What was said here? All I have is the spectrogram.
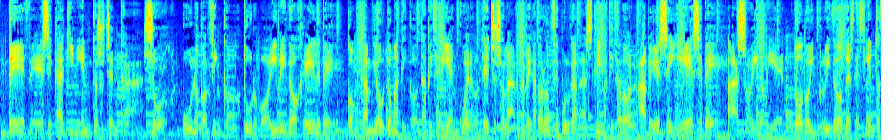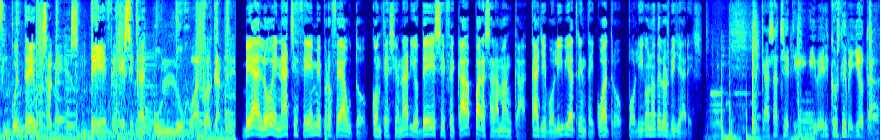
DFSK 580 Sur 1.5 Turbo híbrido GLP con cambio automático, tapicería en cuero, techo solar, navegador 11 pulgadas, climatizador, ABS y ESP. Has oído bien. Todo incluido desde 150 euros al mes. DFSK, un lujo a tu alcance. Véalo en HCM Profe Auto, concesionario DSFK para Salamanca, calle Bolivia 34, Polígono de los Villares. Casa Chetti, Ibéricos de Bellota.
